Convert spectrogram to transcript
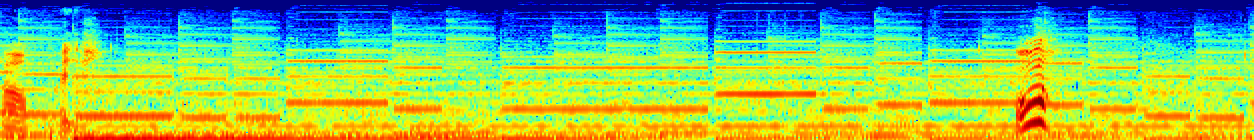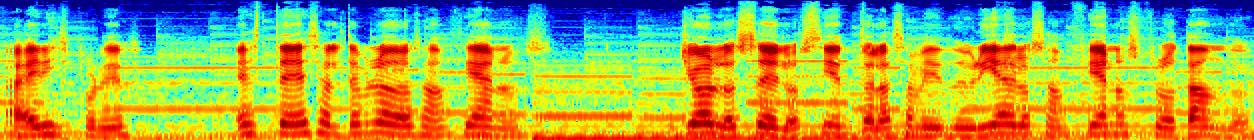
Vamos para allá. ¡Oh! Iris, por Dios este es el templo de los ancianos. Yo lo sé, lo siento, la sabiduría de los ancianos flotando.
